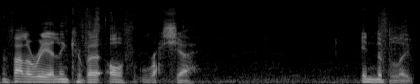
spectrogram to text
Valeria Linkova of Russia in the blue.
